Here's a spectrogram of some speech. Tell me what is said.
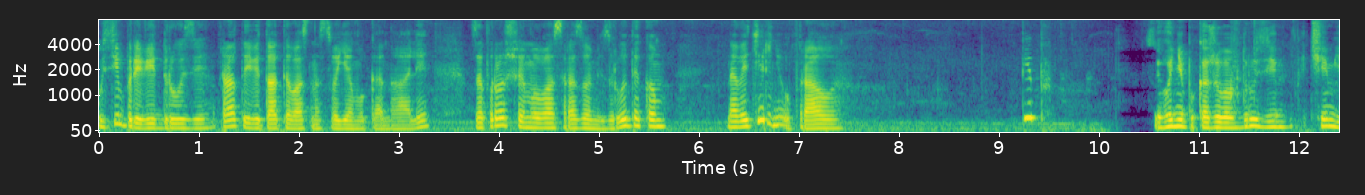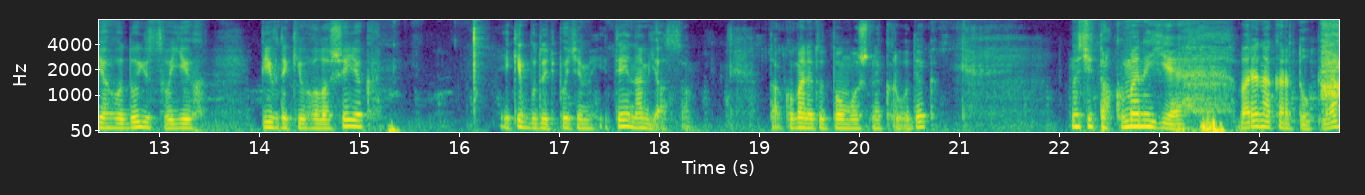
Усім привіт, друзі! Радий вітати вас на своєму каналі. Запрошуємо вас разом із Рудиком на вечірню вправу. Піп! Сьогодні покажу вам, друзі, чим я годую своїх півників голошийок, які будуть потім йти на м'ясо. Так, у мене тут помощник Рудик. Значить так, у мене є варена картопля.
